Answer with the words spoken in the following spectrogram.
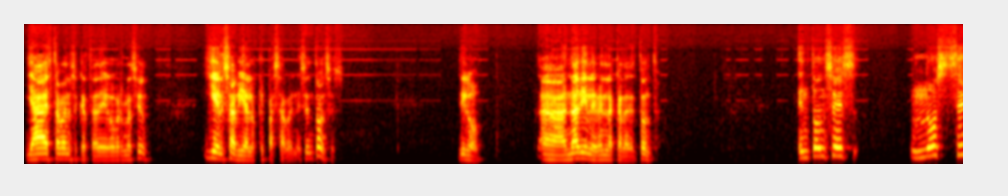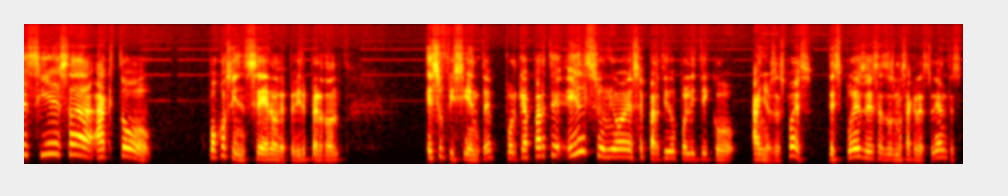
Ya estaba en la Secretaría de Gobernación. Y él sabía lo que pasaba en ese entonces. Digo, a nadie le ven la cara de tonto. Entonces, no sé si ese acto poco sincero de pedir perdón es suficiente, porque aparte él se unió a ese partido político años después, después de esas dos masacres de estudiantes.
